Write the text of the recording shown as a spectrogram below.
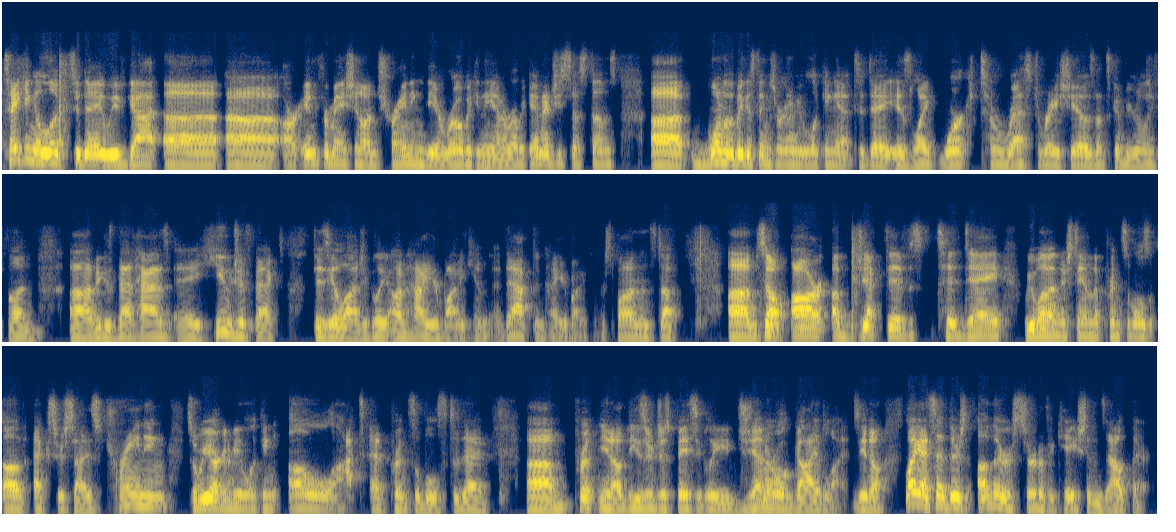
taking a look today, we've got uh, uh, our information on training the aerobic and the anaerobic energy systems. Uh, one of the biggest things we're going to be looking at today is like work to rest ratios. That's going to be really fun uh, because that has a huge effect physiologically on how your body can adapt and how your body can respond and stuff. Um, so our objectives today, we want to understand the principles of exercise training. So we are going to be looking a lot at principles today. Um, you know, these are just basically general guidelines. You know, like I said, there's other certifications out there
